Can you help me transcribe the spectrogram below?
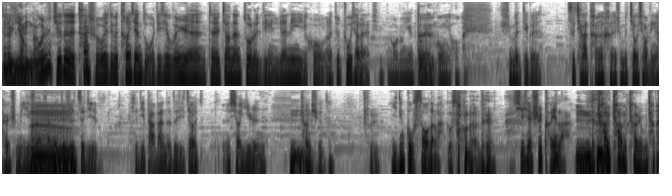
这个就一样的。我是觉得他所谓这个汤显祖这些文人在江南做了林园林以后，呃，就住下来，某种意义当对。义工以后，什么这个自掐弹痕，什么教小林还是什么意思啊？嗯反正就是自己自己打版的，自己叫呃小艺人嗯，唱曲子，对，已经够骚的了。够骚的，对，写写诗可以了，嗯。唱唱唱什么唱？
